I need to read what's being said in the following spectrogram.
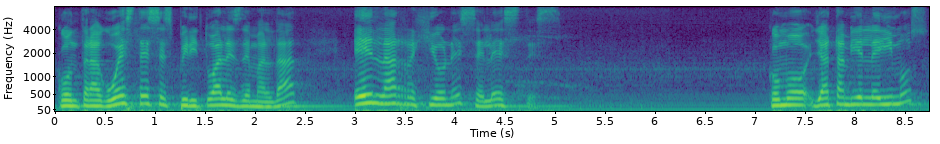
contra huestes espirituales de maldad en las regiones celestes. Como ya también leímos,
